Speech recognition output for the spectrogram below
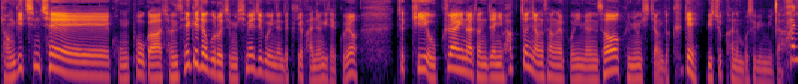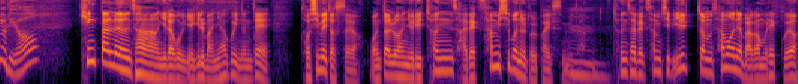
경기 침체 공포가 전 세계적으로 지금 심해지고 있는데 그게 반영이 됐고요. 특히 우크라이나 전쟁이 확전 양상을 보이면서 금융시장도 크게 위축하는 모습입니다. 환율이요? 킹달러 현상이라고 얘기를 많이 하고 있는데 더 심해졌어요. 원달러 환율이 1,430원을 돌파했습니다. 음, 1,431.3원에 마감을 했고요.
